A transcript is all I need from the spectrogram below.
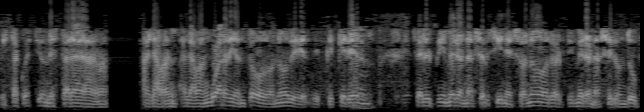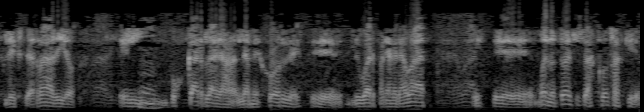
esta cuestión de estar a, a la, a la vanguardia en todo, ¿no? De, de, querer ser el primero en hacer cine sonoro, el primero en hacer un duplex de radio, el buscar la, la mejor este, lugar para grabar este, bueno, todas esas cosas que,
